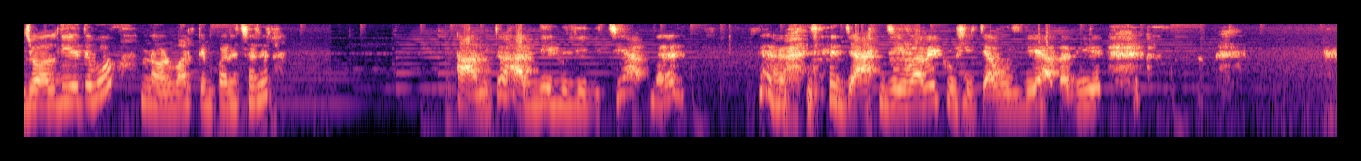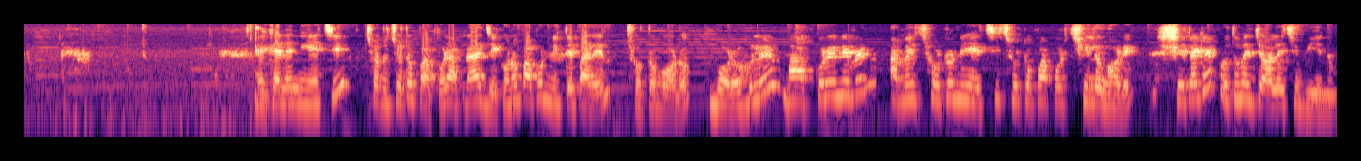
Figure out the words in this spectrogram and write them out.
জল দিয়ে দেব নর্মাল টেম্পারেচারের আমি তো হাত দিয়ে গুলিয়ে নিচ্ছি আপনারা যা যেভাবে খুশি চামচ দিয়ে, হাতা দিয়ে। এখানে নিয়েছি ছোট ছোট পাপড়। আপনারা যে কোনো পাপড় নিতে পারেন, ছোট, বড়। বড় হলে ভাগ করে নেবেন। আমি ছোট নিয়েছি, ছোট পাপড় ছিল ঘরে। সেটাকে প্রথমে জলে চুবিয়ে নেব।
